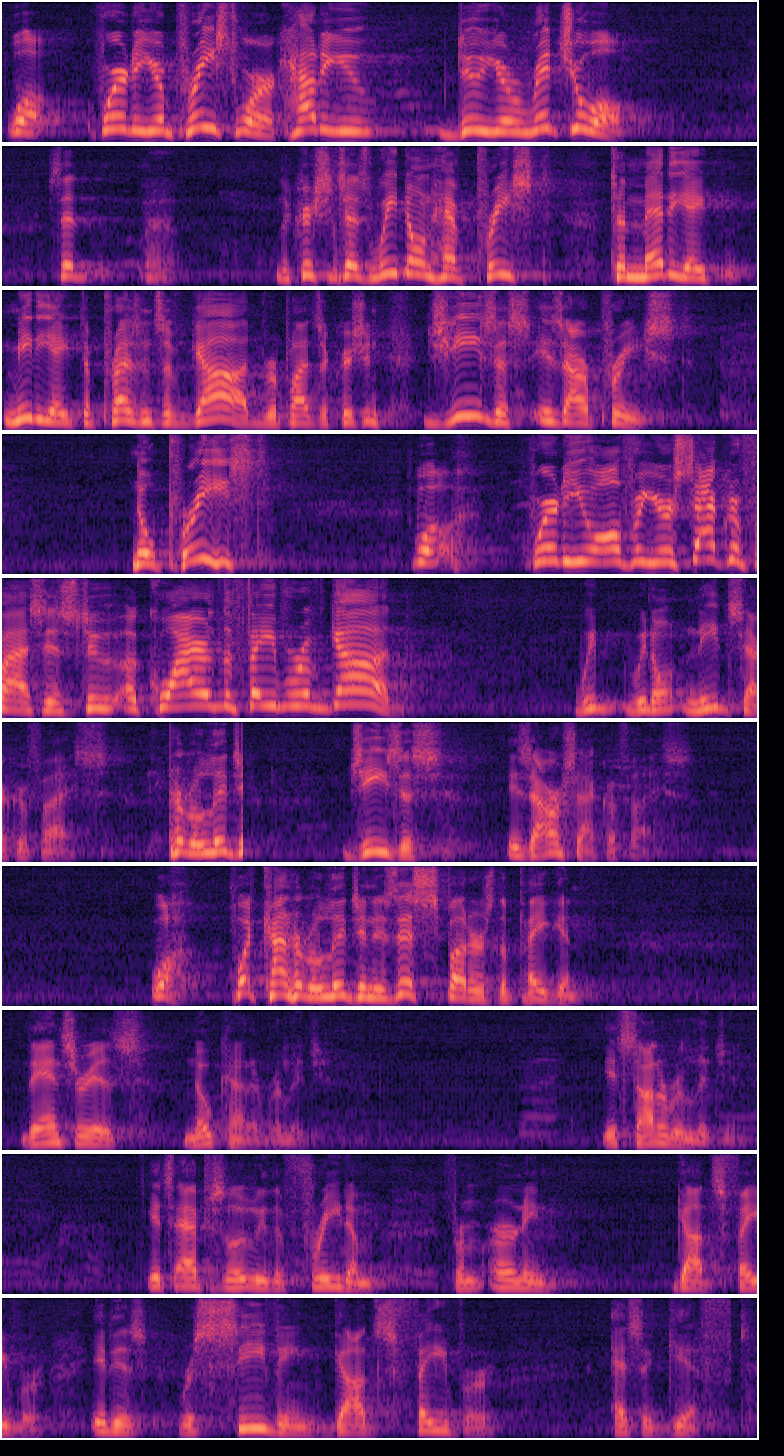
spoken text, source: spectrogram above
Well, where do your priests work? How do you do your ritual? Said the Christian says, We don't have priests to mediate, mediate the presence of God, replies the Christian. Jesus is our priest. No priest? Well, where do you offer your sacrifices to acquire the favor of God? We, we don't need sacrifice. Religion, Jesus is our sacrifice. Well, what kind of religion is this? sputters the pagan. The answer is no kind of religion. It's not a religion. It's absolutely the freedom from earning God's favor. It is receiving God's favor as a gift.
